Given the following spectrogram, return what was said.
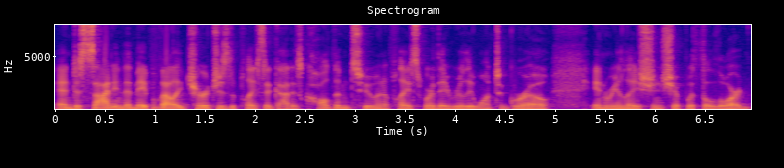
and deciding that Maple Valley Church is the place that God has called them to and a place where they really want to grow in relationship with the Lord.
